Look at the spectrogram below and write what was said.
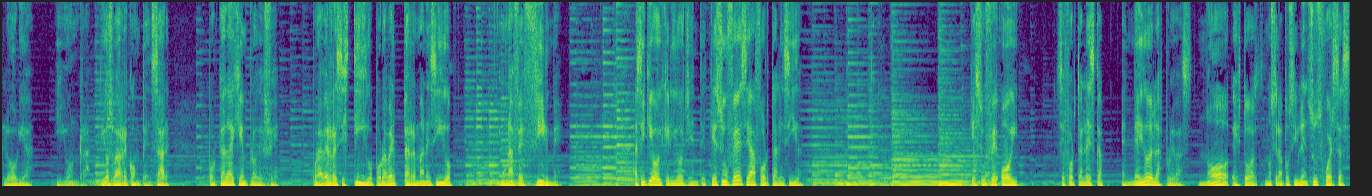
gloria y honra. Dios va a recompensar por cada ejemplo de fe, por haber resistido, por haber permanecido una fe firme. Así que hoy, querido oyente, que su fe sea fortalecida. Que su fe hoy se fortalezca medio de las pruebas, no esto no será posible en sus fuerzas,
